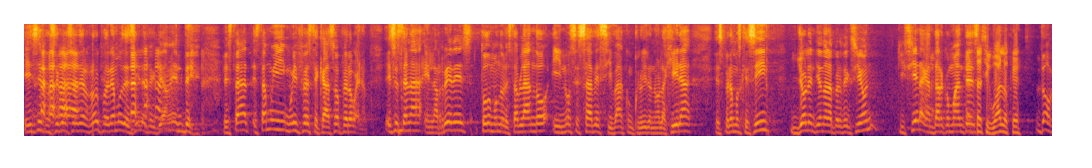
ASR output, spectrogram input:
Ese José José del rock, podríamos decir, efectivamente. Está, está muy, muy feo este caso, pero bueno, eso está en, la- en las redes, todo el mundo lo está hablando y no se sabe si va a concluir o no la gira. Esperemos que sí. Yo lo entiendo a la perfección. Quisiera cantar como antes. ¿Estás igual o qué? No,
